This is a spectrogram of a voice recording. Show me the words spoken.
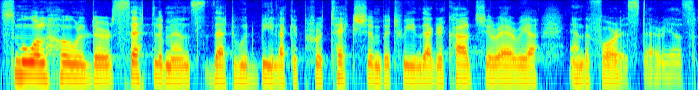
smallholder settlements that would be like a protection between the agriculture area and the forest areas.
